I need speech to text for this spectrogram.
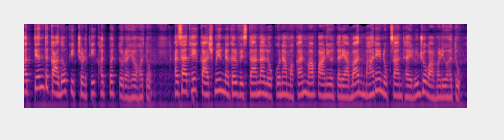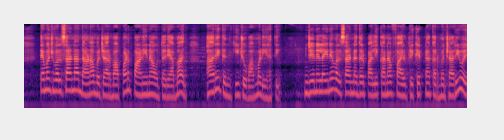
અત્યંત કાદો કિચડથી ખતપતતો રહ્યો હતો. આ સાથે કાશ્મીર નગર વિસ્તારના લોકોના મકાનમાં પાણી ઉતર્યા બાદ ભારે નુકસાન થયેલું જોવા મળ્યું હતું. તેમજ વલસાડના દાણા બજારમાં પણ પાણીના ઉતર્યા બાદ ભારે ગંદકી જોવા મળી હતી. જેને લઈને વલસાડ નગરપાલિકાના ફાયર બ્રિગેડના કર્મચારીઓએ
